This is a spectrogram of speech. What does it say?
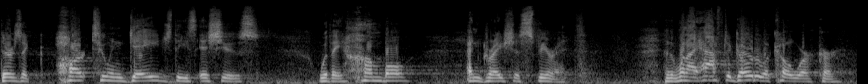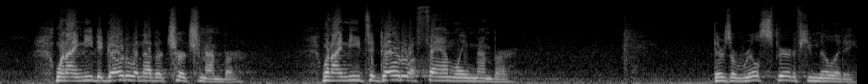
There's a heart to engage these issues with a humble and gracious spirit. And when I have to go to a coworker, when I need to go to another church member, when I need to go to a family member, there's a real spirit of humility.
